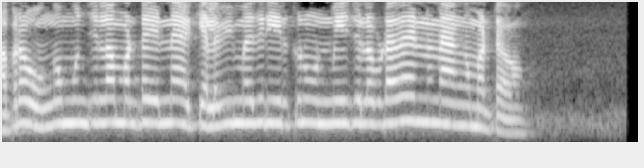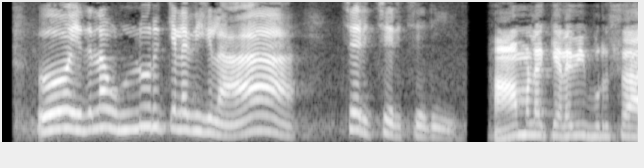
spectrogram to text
அப்புறம் உங்க மூஞ்செல்லாம் மட்டும் என்ன கிளவி மாதிரி இருக்குன்னு உண்மையை சொல்லக்கூடாதா என்ன நாங்க மாட்டோம்? ஓ இதெல்லாம் உள்ளூர் கிழவிகளா சரி சரி சரி. ஆமலை கிளவி புருஷா.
